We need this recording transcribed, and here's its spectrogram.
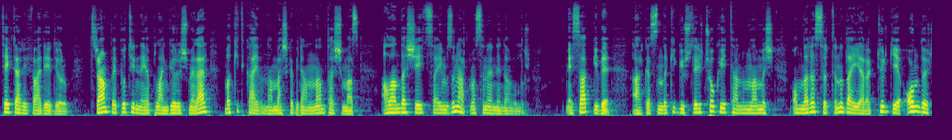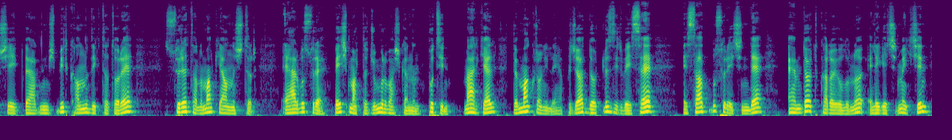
Tekrar ifade ediyorum. Trump ve Putin'le yapılan görüşmeler vakit kaybından başka bir anlam taşımaz. Alanda şehit sayımızın artmasına neden olur. Esad gibi arkasındaki güçleri çok iyi tanımlanmış, onlara sırtını dayayarak Türkiye 14 şehit verilmiş bir kanlı diktatöre süre tanımak yanlıştır. Eğer bu süre 5 Mart'ta Cumhurbaşkanı'nın Putin, Merkel ve Macron ile yapacağı dörtlü zirve ise Esad bu süre içinde M4 karayolunu ele geçirmek için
